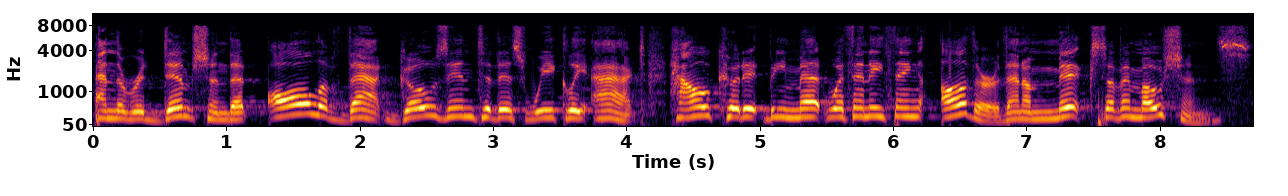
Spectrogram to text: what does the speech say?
and the redemption that all of that goes into this weekly act, how could it be met with anything other than a mix of emotions?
